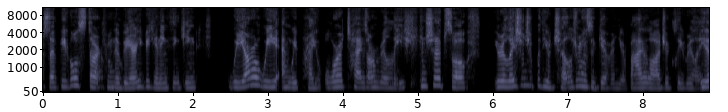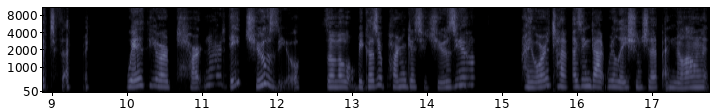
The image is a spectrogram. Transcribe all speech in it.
So people start from the very beginning thinking we are we and we prioritize our relationship. So your relationship with your children is a given. You're biologically related to them. Right? With your partner, they choose you. So because your partner gets to choose you, prioritizing that relationship and not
